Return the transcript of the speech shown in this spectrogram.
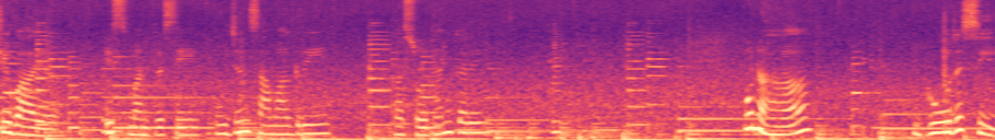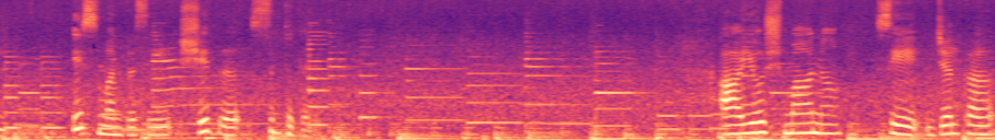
शिवाय। इस मंत्र से पूजन सामग्री का शोधन करें। पुनः, भूरसी, इस मंत्र से क्षेत्र सिद्ध करें। आयुष्मान से जल का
